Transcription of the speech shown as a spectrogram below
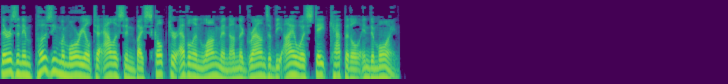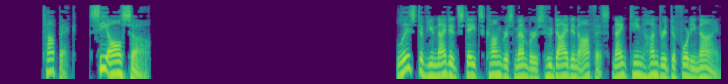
There is an imposing memorial to Allison by sculptor Evelyn Longman on the grounds of the Iowa State Capitol in Des Moines. See also List of United States Congress members who died in office 1900 to 49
